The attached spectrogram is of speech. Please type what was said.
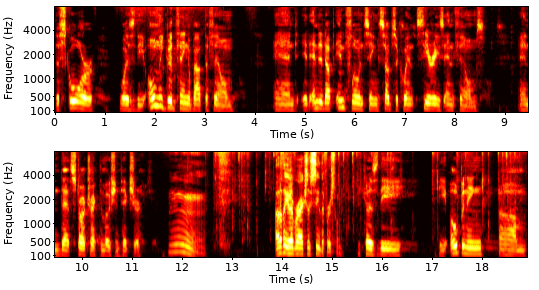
the score was the only good thing about the film, and it ended up influencing subsequent series and films, and that's Star Trek: The Motion Picture. Hmm. I don't think I've ever actually seen the first one. because the the opening um,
